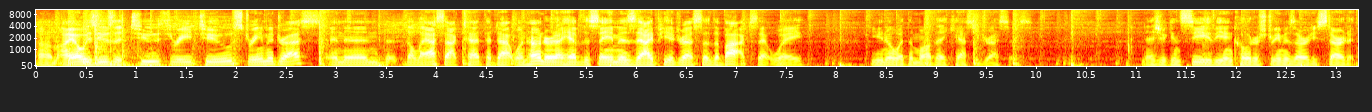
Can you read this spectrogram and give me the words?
um, I always use a 232 stream address, and then the, the last octet, the dot .100, I have the same as the IP address of the box. That way you know what the multicast address is. And as you can see, the encoder stream has already started.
